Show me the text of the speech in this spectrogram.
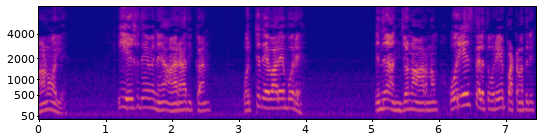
ആണോ അല്ലേ? ഈ യേശുദേവനെ ആരാധിക്കാൻ ഒറ്റ ദേവാലയം പോരെ? എന്തിനാ അഞ്ചെണ്ണം ആറെണ്ണം? ഒരേ സ്ഥലത്ത് ഒരേ പട്ടണത്തിൽ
